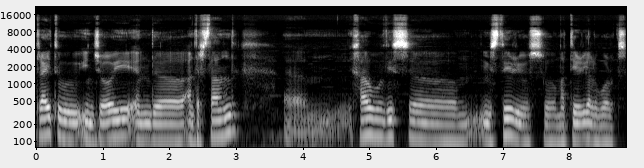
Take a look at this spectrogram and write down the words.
try to enjoy and understand um, how this uh, mysterious uh, material works.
